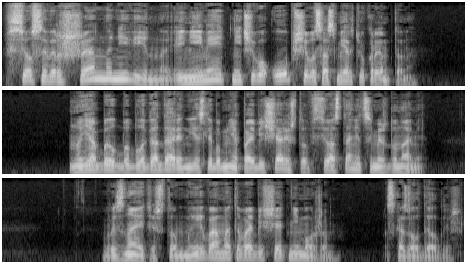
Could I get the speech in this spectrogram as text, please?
Все совершенно невинно и не имеет ничего общего со смертью Крэмптона. Но я был бы благодарен, если бы мне пообещали, что все останется между нами. — Вы знаете, что мы вам этого обещать не можем, — сказал Делглиш.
